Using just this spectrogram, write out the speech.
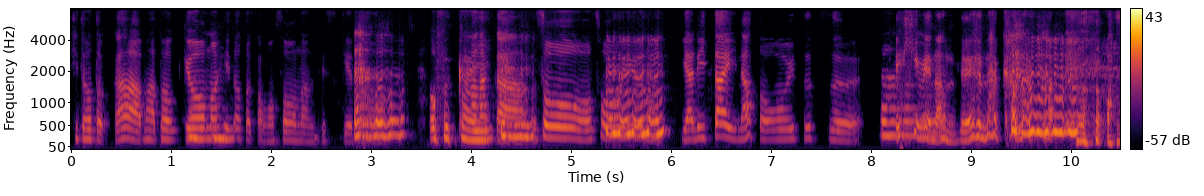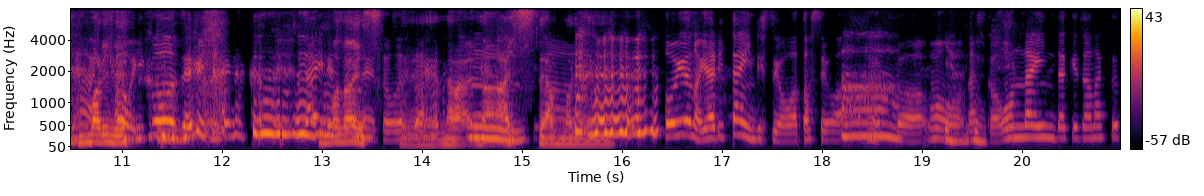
人とか、まあ、東京の人とかもそうなんですけど、オフ会。まあなんかそうそういうのやりたいなと思いつつ 愛媛なんでなかなか ああんまりね。今日行こうぜみたいな感じないですよあんまないっね、すね。ん。なうんないっすね、あんまりね。そういうのやりたいんですよ、私は。なんかもうなんかオンラインだけじゃなくっ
